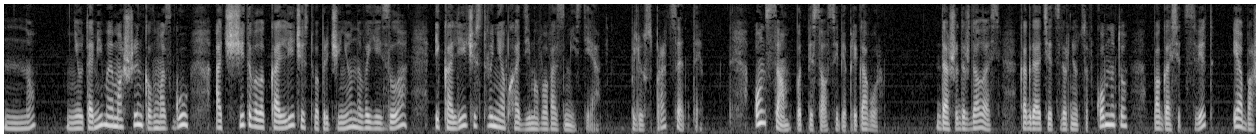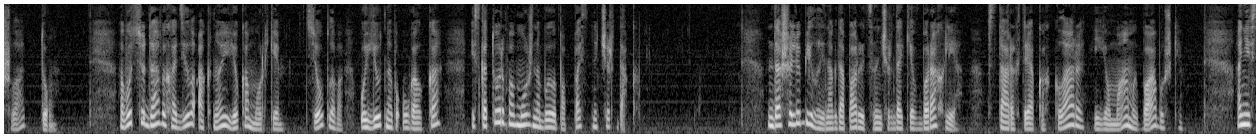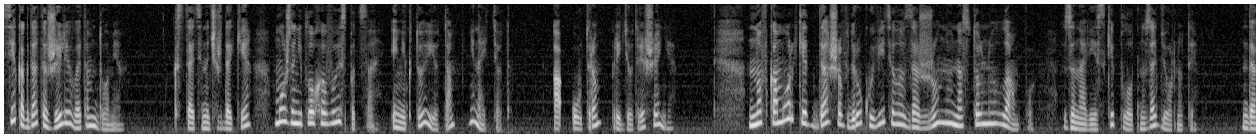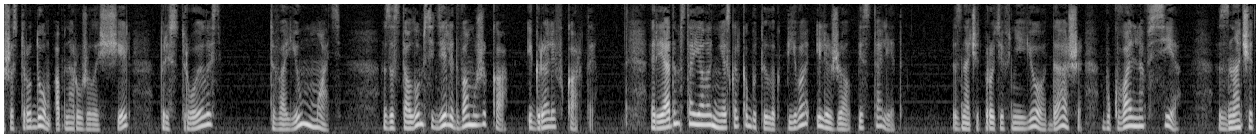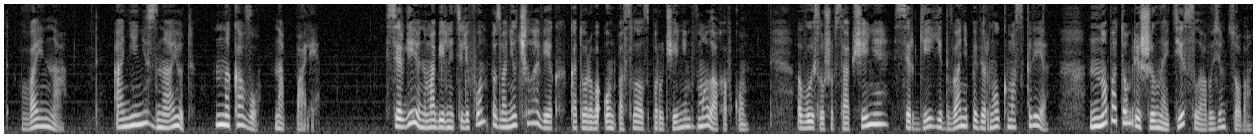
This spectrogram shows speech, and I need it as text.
Но Неутомимая машинка в мозгу отсчитывала количество причиненного ей зла и количество необходимого возмездия. Плюс проценты. Он сам подписал себе приговор. Даша дождалась, когда отец вернется в комнату, погасит свет и обошла дом. Вот сюда выходило окно ее коморки, теплого, уютного уголка, из которого можно было попасть на чердак. Даша любила иногда порыться на чердаке в барахле, в старых тряпках Клары, ее мамы, бабушки. Они все когда-то жили в этом доме. Кстати, на чердаке можно неплохо выспаться, и никто ее там не найдет. А утром придет решение. Но в коморке Даша вдруг увидела зажженную настольную лампу. Занавески плотно задернуты. Даша с трудом обнаружила щель, пристроилась Твою мать! За столом сидели два мужика, играли в карты. Рядом стояло несколько бутылок пива и лежал пистолет. Значит, против нее, Даши, буквально все. Значит, война. Они не знают, на кого напали. Сергею на мобильный телефон позвонил человек, которого он послал с поручением в Малаховку. Выслушав сообщение, Сергей едва не повернул к Москве, но потом решил найти Славу Земцова.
